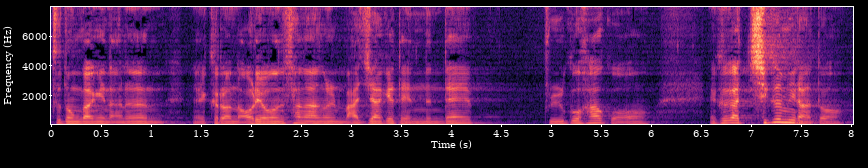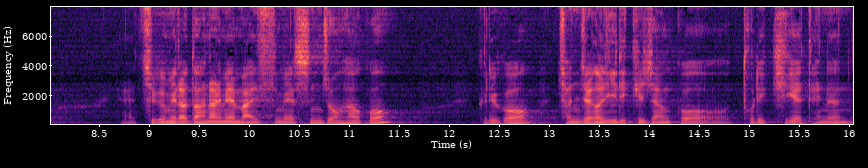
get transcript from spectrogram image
두동강이 나는 예, 그런 어려운 상황을 맞이하게 됐는데 불구하고 그가 지금이라도 지금이라도 하나님의 말씀에 순종하고 그리고 전쟁을 일으키지 않고 돌이키게 되는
